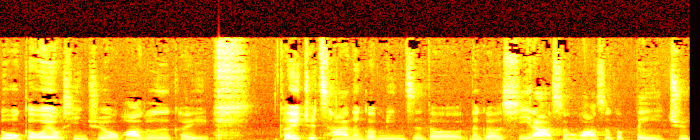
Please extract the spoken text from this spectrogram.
如果各位有兴趣的话，就是可以可以去查那个名字的那个希腊神话是个悲剧。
